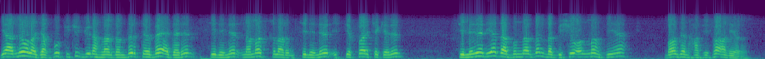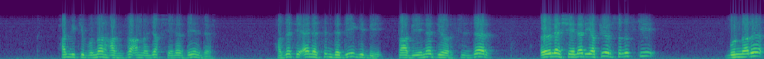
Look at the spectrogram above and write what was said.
Ya ne olacak bu küçük günahlardandır tövbe ederim silinir namaz kılarım silinir istiğfar çekerim silinir ya da bunlardan da bir şey olmaz diye bazen hafife alıyoruz. Halbuki bunlar hafife alınacak şeyler değildir. Hz. Enes'in dediği gibi tabiine diyor sizler öyle şeyler yapıyorsunuz ki bunları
